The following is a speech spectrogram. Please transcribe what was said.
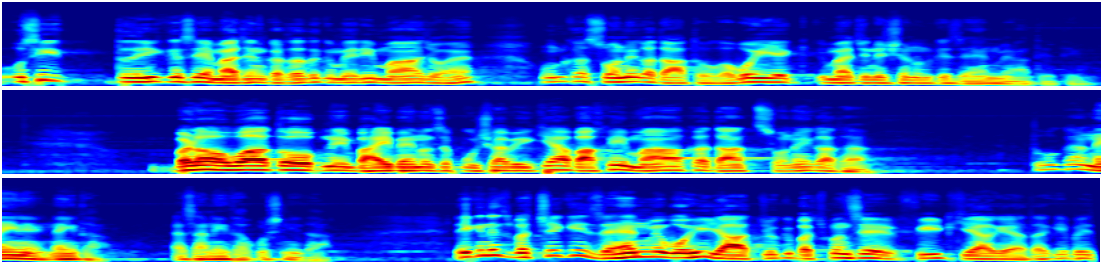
उसी तरीके से इमेजिन करता था कि मेरी माँ जो है, उनका सोने का दांत होगा। वही एक इमेजिनेशन उनके जहन में आती थी। बड़ा हुआ तो अपनी भाई बहनों से पूछा भी, क्या वाकई माँ का दांत सोने का था? तो कहा, नहीं नहीं नहीं था। ऐसा नहीं था, कुछ नहीं था। लेकिन इस बच्चे के जहन में वही याद, क्योंकि बचपन से फ़ीड किया गया था कि भाई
